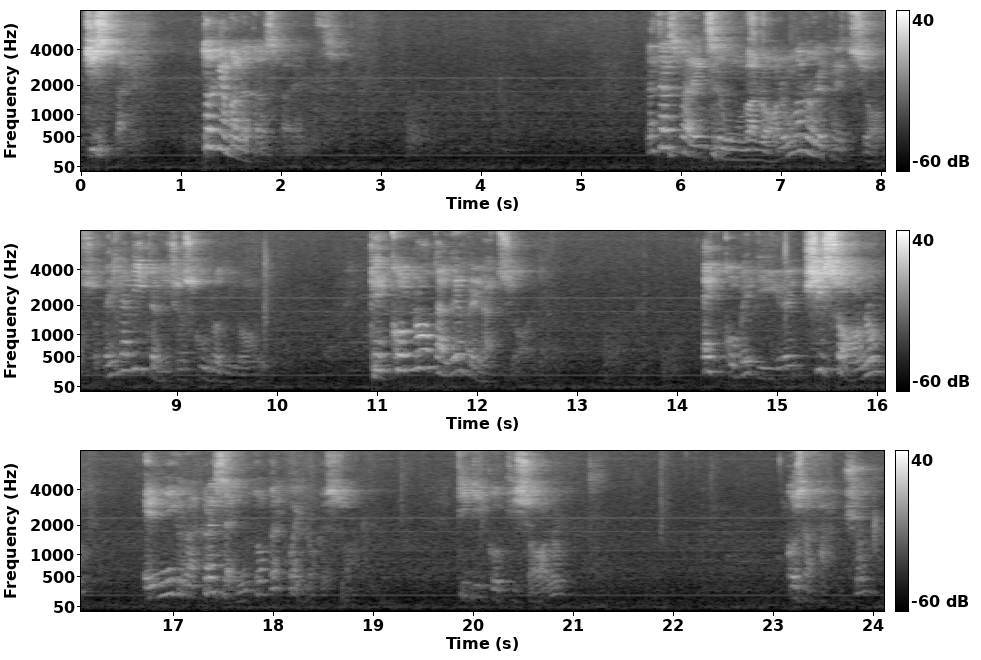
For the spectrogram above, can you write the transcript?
ci sta. Torniamo alla trasparenza. La trasparenza è un valore, un valore prezioso della vita di ciascuno di noi, che connota le relazioni. È come dire ci sono e mi rappresento per quello che sono. Ti dico chi sono, cosa faccio,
